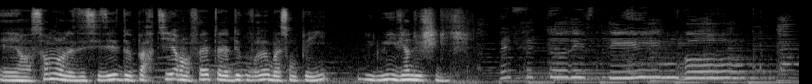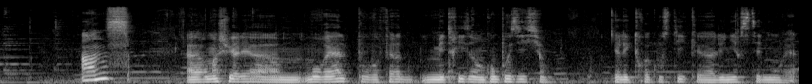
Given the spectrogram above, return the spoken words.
Et ensemble, on a décidé de partir en fait découvrir bah, son pays. Lui, il vient du Chili. Hans, Alors moi je suis allé à Montréal pour faire une maîtrise en composition électroacoustique à l'université de Montréal.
